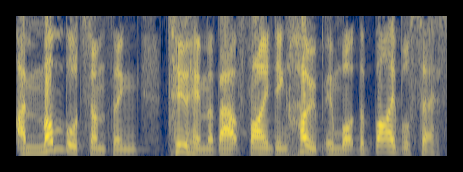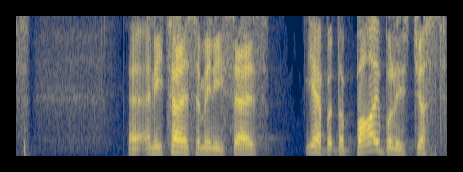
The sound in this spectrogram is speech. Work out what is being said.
I mumbled something to him about finding hope in what the Bible says. And, and he turns to me and he says, Yeah, but the Bible is just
